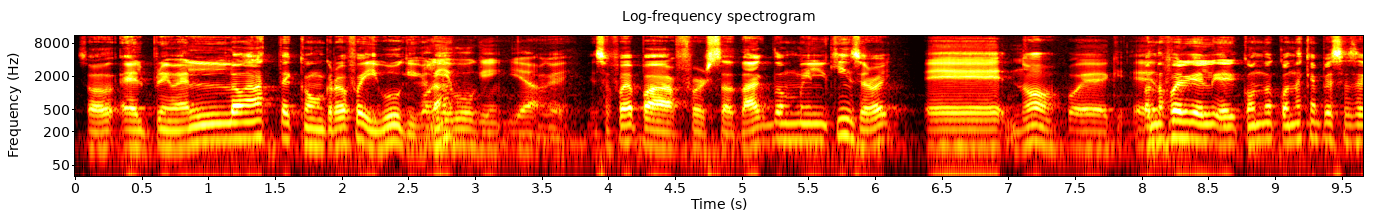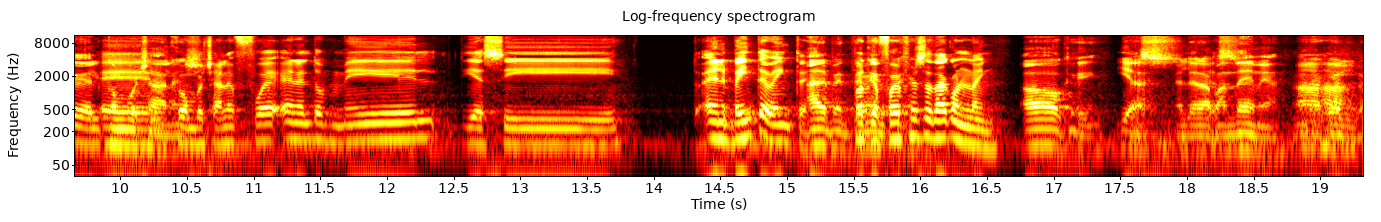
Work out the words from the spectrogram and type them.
So, el primer lo ganaste con creo que fue Ibuki, Con ¿verdad? Ibuki, yeah. Ok. Eso fue para First Attack 2015, ¿right? Eh, no, pues... eh, ¿Cuándo fue el, el- el- cuándo, cuándo es que empezó ese- el Combo eh, Challenge? El Combo Challenge fue en el 2010 y... En el 2020. Ah, el 2020. Porque fue First Attack Online. Ah, ok. Yes, El de la yes. pandemia, me Ajá, recuerdo.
